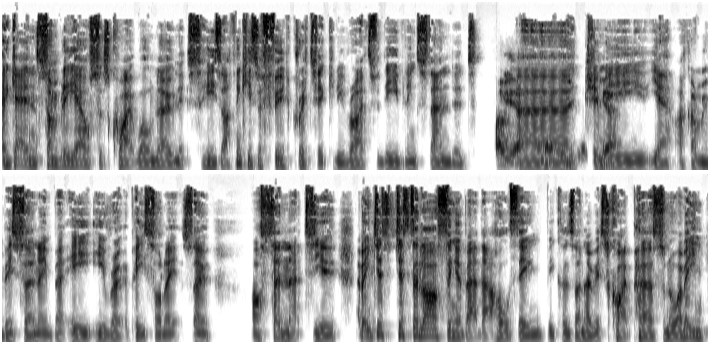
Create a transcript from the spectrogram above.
again, somebody else that's quite well known. It's he's I think he's a food critic and he writes for the Evening Standard. Oh yeah, uh, Jimmy. Yeah. yeah, I can't remember his surname, but he he wrote a piece on it. So I'll send that to you. I mean, just just the last thing about that whole thing because I know it's quite personal. I mean,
